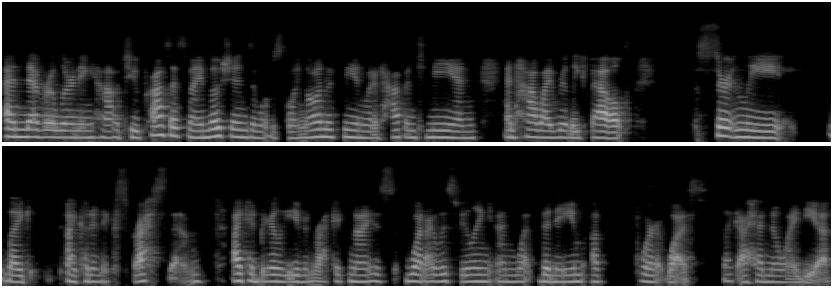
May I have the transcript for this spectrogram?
and never learning how to process my emotions and what was going on with me and what had happened to me and and how I really felt. Certainly, like I couldn't express them. I could barely even recognize what I was feeling and what the name of where it was. Like I had no idea.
